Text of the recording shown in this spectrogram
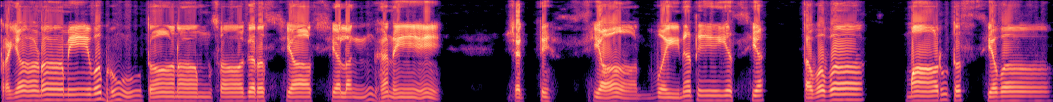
त्रयाणामेव भूतानाम् सागरस्यास्य लङ्घने शक्तिः स्याद्वैनतेयस्य तव वा मारुतस्य वा।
